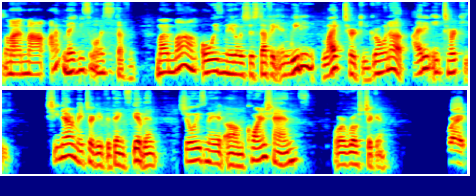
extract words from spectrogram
My mom, I make me some oyster stuffing. My mom always made oyster stuffing, and we didn't like turkey growing up. I didn't eat turkey. She never made turkey for Thanksgiving. She always made um, Cornish hens or roast chicken. Right.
